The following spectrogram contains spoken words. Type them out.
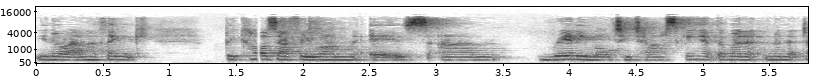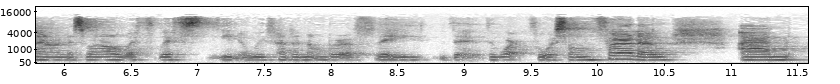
you know, and I think because everyone is um, really multitasking at the minute, Darren as well with with you know we've had a number of the the, the workforce on furlough um,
